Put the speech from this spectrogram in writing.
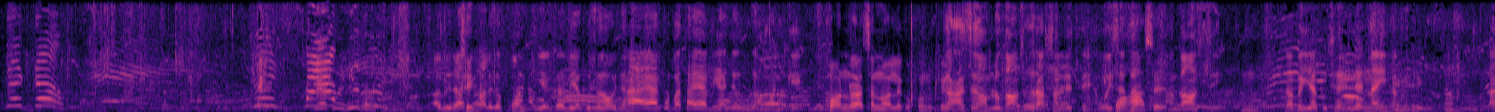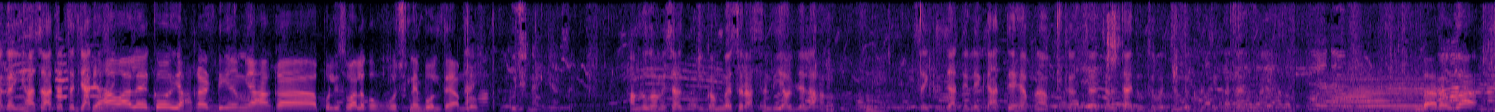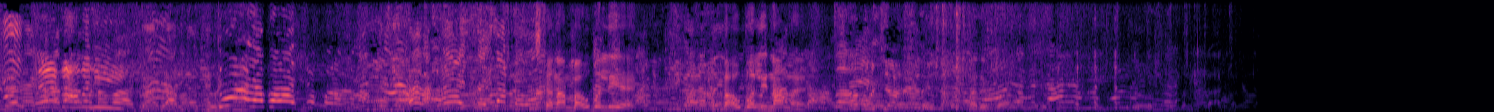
अभी राशन वाले को फ़ोन किया कल भैया कुछ योजना आया तो बताया भैया ज़रूर हमन के। कौन राशन वाले को फ़ोन किया? यहाँ से हम लोग गाँव से राशन लेते हैं वही वहाँ से? गाँव से। तो भैया कुछ ले नहीं है। अगर यहाँ से आता तो जाते यहाँ वाले को यहाँ का डीएम यहाँ का पुलिस वाले को कुछ नहीं बोलते आप लोग? कुछ नहीं यहाँ से। हम लोग हमेशा गंगा से राशन भी और जला हम। साइकिल जाते लेके आते हैं, अपना खर्चा चलता है, दूसरे बच्चों का खर्ची खर्चा दारोगा। इसका नाम बाहुबली है। बाहुबली नाम है। अरे वाह।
